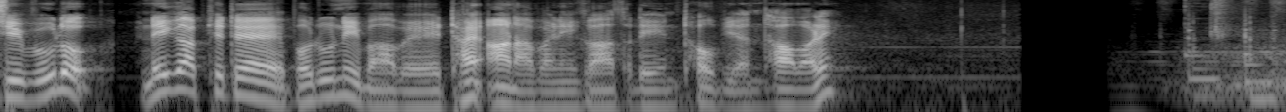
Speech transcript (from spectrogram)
ရှိဘူးလို့အနည်းကဖြစ်တဲ့ဗုဒ္ဓနေ့မှာပဲထိုင်းအာဏာပိုင်တွေကသတင်းထုတ်ပြန်ထားပါတယ်။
